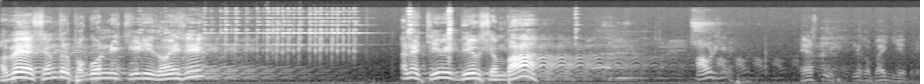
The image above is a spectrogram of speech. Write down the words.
હવે શંકર ભગવાનની ચીડી ધોય છે. અને જેવી દેવ સંભા આવડશે હેસ નહીં, નકર ભાગી જઈએ આપણે.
